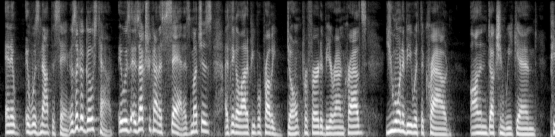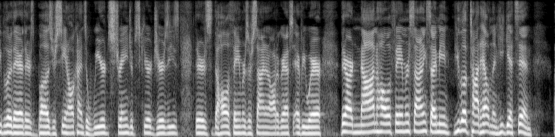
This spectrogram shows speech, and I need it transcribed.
And it, it was not the same. It was like a ghost town. It was it was actually kind of sad. As much as I think a lot of people probably don't prefer to be around crowds, you want to be with the crowd on induction weekend. People are there. There's buzz. You're seeing all kinds of weird, strange, obscure jerseys. There's the Hall of Famers are signing autographs everywhere. There are non Hall of Famers signing. So I mean, if you love Todd Helton and he gets in,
